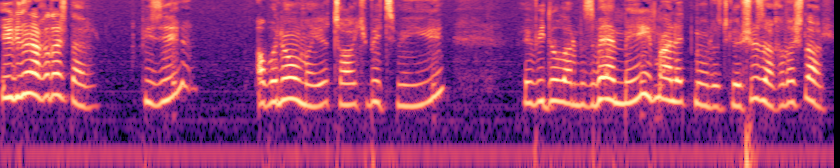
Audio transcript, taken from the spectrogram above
İyi günler arkadaşlar. Bizi abone olmayı, takip etmeyi ve videolarımızı beğenmeyi ihmal etmiyoruz. Görüşürüz arkadaşlar.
